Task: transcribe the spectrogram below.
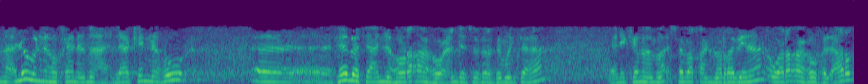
معلوم أنه كان معه لكنه آه ثبت أنه رآه عند سدرة المنتهى يعني كما سبق أن مر بنا ورآه في الأرض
